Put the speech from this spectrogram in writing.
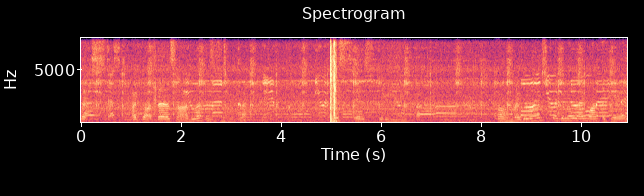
next I got this uh, I love this this is the um, regular regular line one again.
